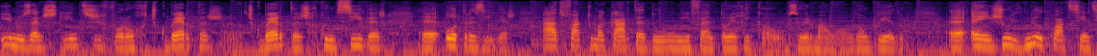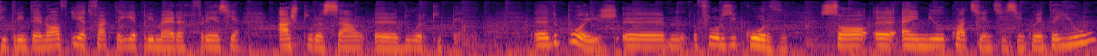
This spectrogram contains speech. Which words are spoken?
e nos anos seguintes foram redescobertas, descobertas, reconhecidas outras ilhas. Há de facto uma carta do infante Dom Henrique ao seu irmão, ao Dom Pedro, em julho de 1439 e é de facto aí a primeira referência à exploração do arquipélago. Depois, Flores e Corvo só uh, em 1451 uh,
